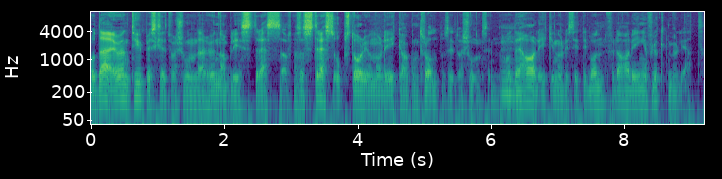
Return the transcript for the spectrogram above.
Og det er jo en typisk situasjon der hunder blir stressa. Altså stress oppstår jo når de ikke har kontroll på situasjonen sin, og Mm. det har de ikke når de sitter i bånd, for da har de ingen fluktmulighet.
